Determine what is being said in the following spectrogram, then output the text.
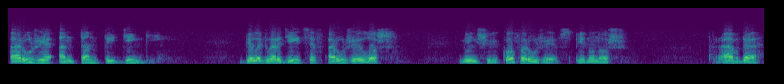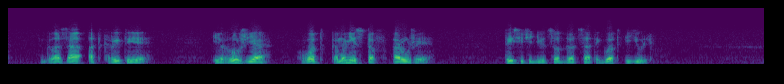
Оружие Антанты — деньги. Белогвардейцев оружие — ложь. Меньшевиков оружие — в спину нож. Правда, глаза открытые, и ружья — вот коммунистов оружие. 1920 год, июль.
